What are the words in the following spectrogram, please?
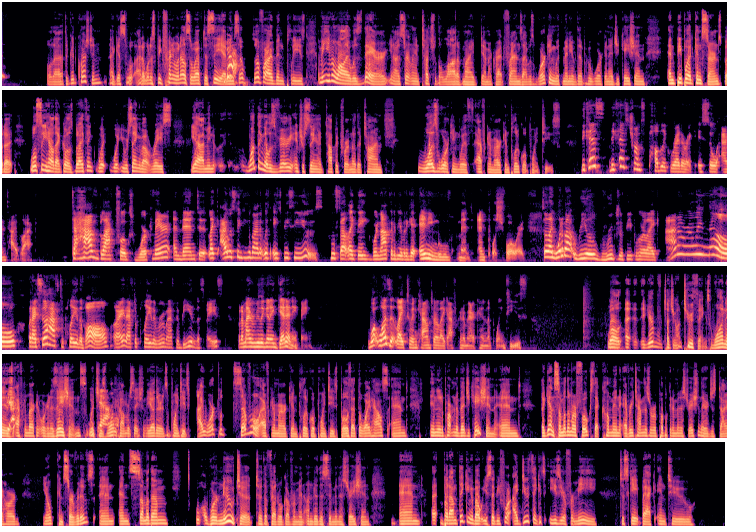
Well, that's a good question. I guess we'll, I don't want to speak for anyone else, so we'll have to see. I yeah. mean, so so far I've been pleased. I mean, even while I was there, you know, I was certainly in touch with a lot of my Democrat friends. I was working with many of them who work in education, and people had concerns, but I, we'll see how that goes. But I think what what you were saying about race, yeah, I mean, one thing that was very interesting, a topic for another time, was working with African American political appointees because because Trump's public rhetoric is so anti-black to have black folks work there and then to like i was thinking about it with hbcus who felt like they were not going to be able to get any movement and push forward. So like what about real groups of people who are like i don't really know but i still have to play the ball right? I have to play the room i have to be in the space but am i really going to get anything? What was it like to encounter like african american appointees well, uh, uh, you're touching on two things. One is yeah. African American organizations, which yeah. is one conversation. The other is appointees. I worked with several African American political appointees, both at the White House and in the Department of Education. And again, some of them are folks that come in every time there's a Republican administration. They're just diehard, you know, conservatives, and and some of them were new to to the federal government under this administration. And uh, but I'm thinking about what you said before. I do think it's easier for me to skate back into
